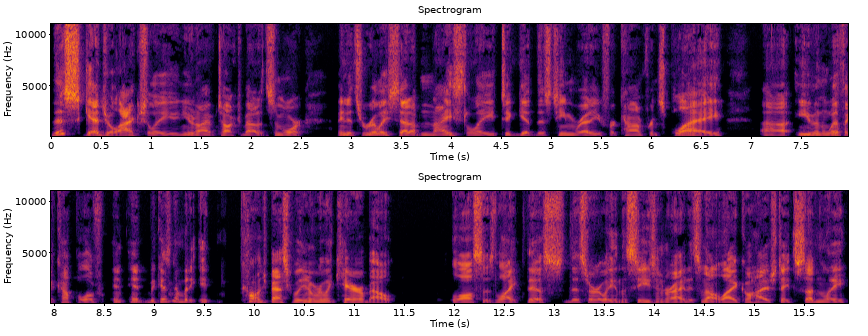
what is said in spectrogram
this schedule actually, you and I have talked about it some more. I mean, it's really set up nicely to get this team ready for conference play uh, even with a couple of because nobody it, college basketball you don't really care about losses like this this early in the season, right? It's not like Ohio State suddenly,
